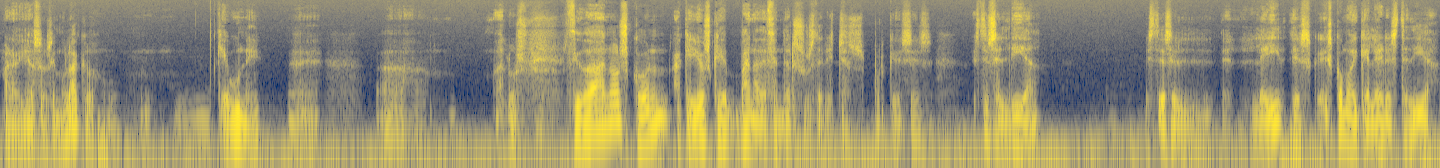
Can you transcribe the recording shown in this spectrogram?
maravilloso simulacro que une a, los ciudadanos con aquellos que van a defender sus derechos, porque ese es, este es el día, este es el, leer, es, es como hay que leer este día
